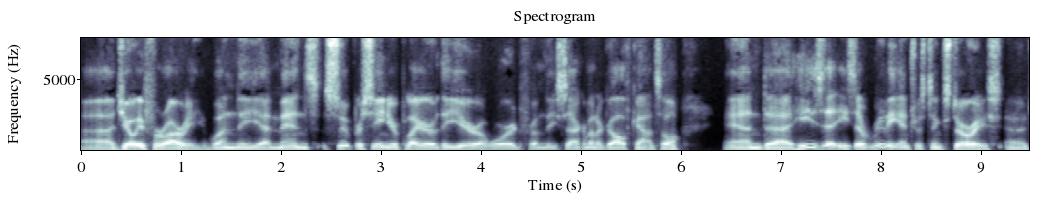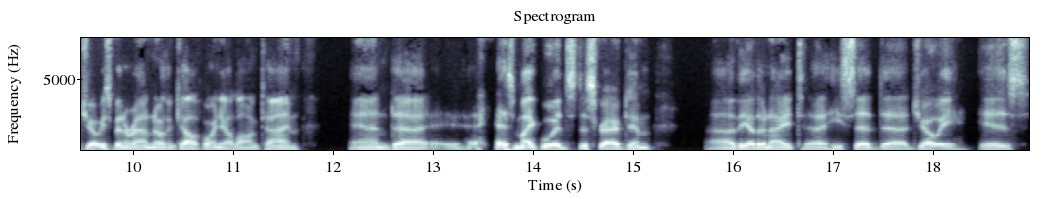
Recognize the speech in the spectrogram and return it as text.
uh, Joey Ferrari won the uh, Men's Super Senior Player of the Year award from the Sacramento Golf Council. And uh, he's, a, he's a really interesting story. Uh, Joey's been around Northern California a long time. And as Mike Woods described him, the other night. He said, Joey is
